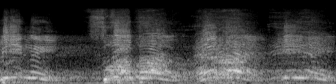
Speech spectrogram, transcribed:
війни! Свободу! Героям війни!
